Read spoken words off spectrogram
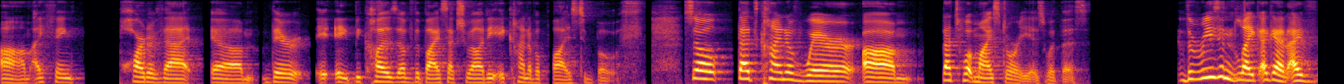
Um, I think part of that um, there it, it, because of the bisexuality it kind of applies to both. So that's kind of where um, that's what my story is with this. The reason like again i've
